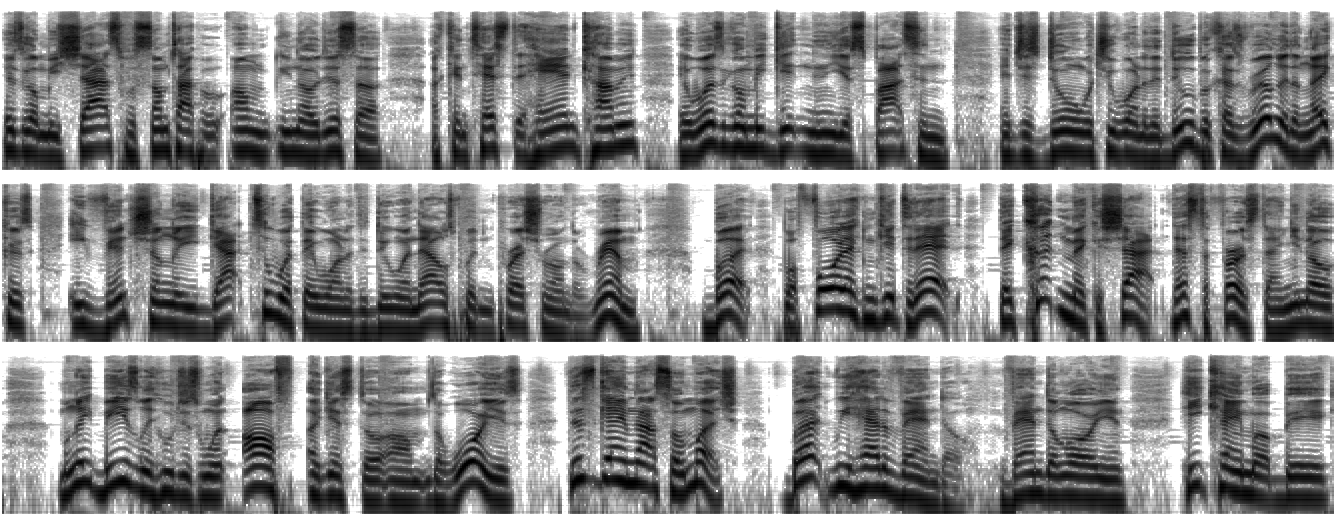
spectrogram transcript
It's gonna be shots with some type of um, you know, just a, a contested hand coming. It wasn't gonna be getting in your spots and and just doing what you wanted to do because really the Lakers eventually got to what they wanted to do, and that was putting pressure on the rim. But before they can get to that, they couldn't make a shot. That's the first thing. You know, Malik Beasley, who just went off against the um the Warriors, this game not so much. But we had a Vando, Vandalorian. He came up big.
